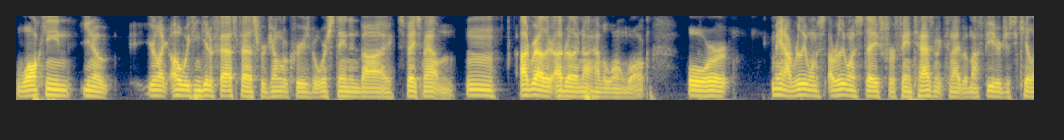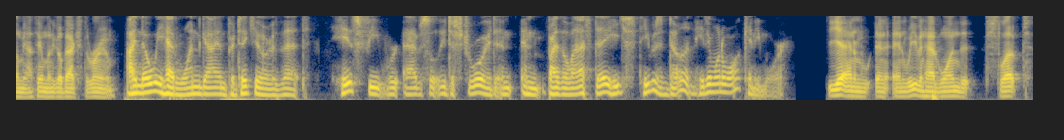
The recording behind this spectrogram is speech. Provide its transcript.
Walking, you know, you're like, oh, we can get a fast pass for Jungle Cruise, but we're standing by Space Mountain. Mm, I'd rather I'd rather not have a long walk. Or man, I really want to I really want to stay for Fantasmic tonight, but my feet are just killing me. I think I'm going to go back to the room. I know we had one guy in particular that his feet were absolutely destroyed, and and by the last day, he just he was done. He didn't want to walk anymore. Yeah, and and, and we even had one that slept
